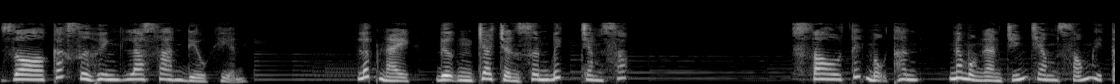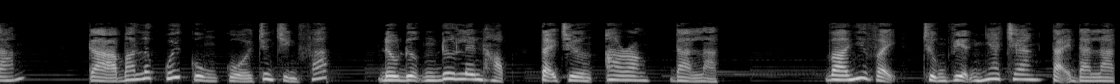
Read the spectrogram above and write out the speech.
do các sư huynh La San điều khiển. Lớp này được cha Trần Sơn Bích chăm sóc. Sau Tết Mậu Thân năm 1968, cả ba lớp cuối cùng của chương trình Pháp đều được đưa lên học tại trường Arang, Đà Lạt. Và như vậy, chủng viện Nha Trang tại Đà Lạt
